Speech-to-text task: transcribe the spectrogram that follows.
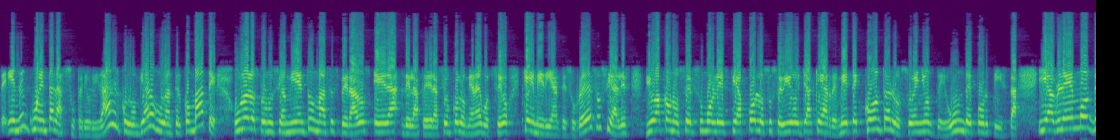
teniendo en cuenta la superioridad del colombiano durante el combate. Uno de los pronunciamientos más esperados era de la Federación Colombiana de Boxeo que mediante sus redes sociales dio a conocer su molestia por lo sucedido ya que arremete contra los sueños de un deportista. Y hablemos de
